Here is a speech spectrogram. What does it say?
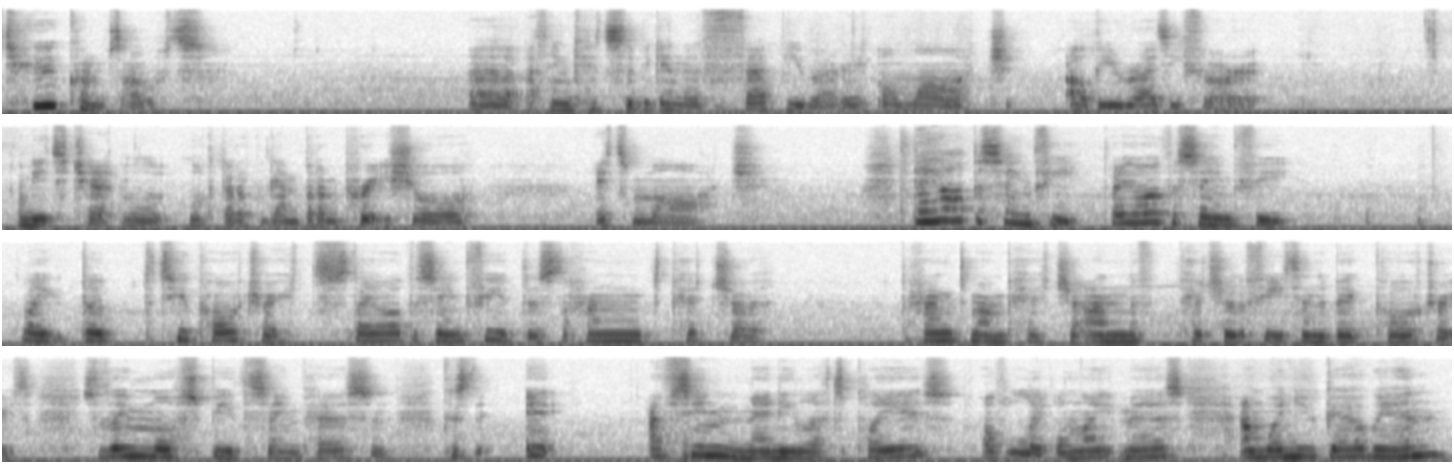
two comes out, uh, I think it's the beginning of February or March. I'll be ready for it. I need to check look that up again, but I'm pretty sure it's March. They are the same feet. They are the same feet. Like the the two portraits, they are the same feet. There's the hanged picture, the hanged man picture, and the picture of the feet in the big portrait. So they must be the same person because it. I've seen many Let's Plays of Little Nightmares, and when you go in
